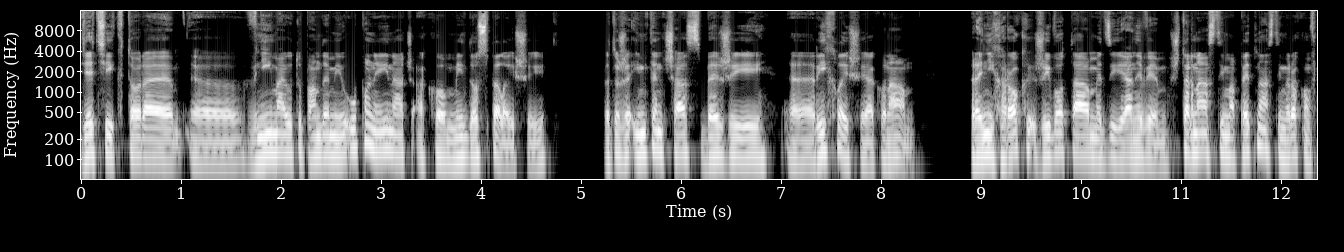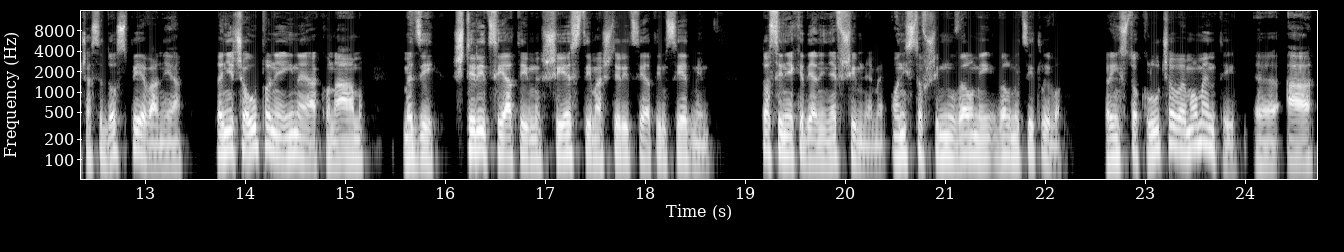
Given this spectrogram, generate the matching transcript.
Deti, ktoré vnímajú tú pandémiu úplne ináč ako my dospelejší, pretože im ten čas beží rýchlejšie ako nám. Pre nich rok života medzi, ja neviem, 14. a 15. rokom v čase dospievania, to je niečo úplne iné ako nám medzi 46. a 47. To si niekedy ani nevšimneme. Oni si to všimnú veľmi, veľmi citlivo. Pre to kľúčové momenty e, a,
